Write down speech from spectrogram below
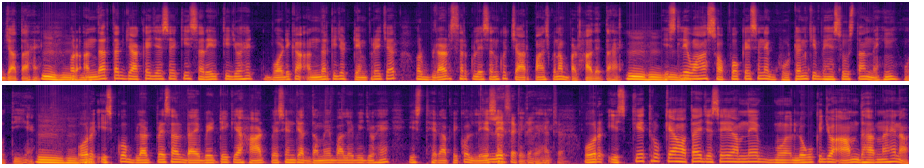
जाता है। हम्म, हम्म, और हम्म। अंदर तक जाके जैसे कि शरीर की जो है बॉडी का अंदर की जो टेम्परेचर और ब्लड सर्कुलेशन को चार पाँच गुना बढ़ा देता है। इसलिए वहाँ सफोकेशन या घुटन की महसूसता नहीं होती है। और इसको ब्लड प्रेशर डायबिटिक या हार्ट पेशेंट या दमे वाले भी जो है इस थेरापी को ले, ले सकते, सकते हैं, हैं। अच्छा। और इसके थ्रू क्या होता है? जैसे हमने लोगों की जो आम धारणा है ना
